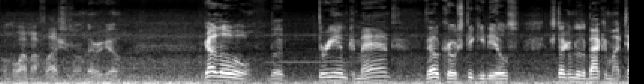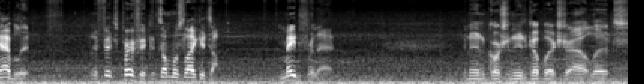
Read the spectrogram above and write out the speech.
I don't know why my flash is on. There we go. I got a little the 3M Command Velcro sticky deals. Stuck them to the back of my tablet. And it fits perfect. It's almost like it's made for that. And then, of course, I need a couple extra outlets.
